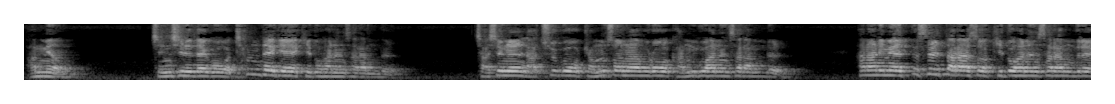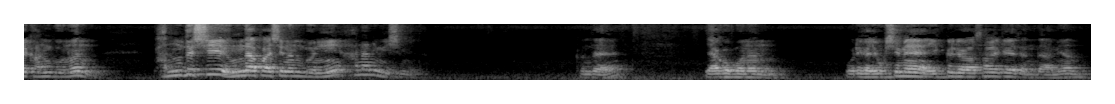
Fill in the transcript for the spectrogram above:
반면 진실되고 참되게 기도하는 사람들, 자신을 낮추고 겸손함으로 간구하는 사람들, 하나님의 뜻을 따라서 기도하는 사람들의 간구는 반드시 응답하시는 분이 하나님이십니다. 그런데 야고보는 우리가 욕심에 이끌려 살게 된다면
